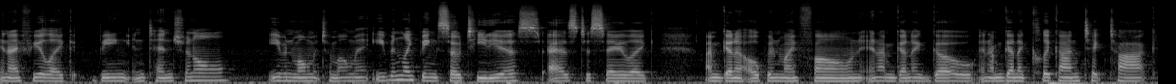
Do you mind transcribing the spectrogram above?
and I feel like being intentional even moment to moment, even like being so tedious as to say like I'm to open my phone and I'm to go and I'm to click on TikTok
